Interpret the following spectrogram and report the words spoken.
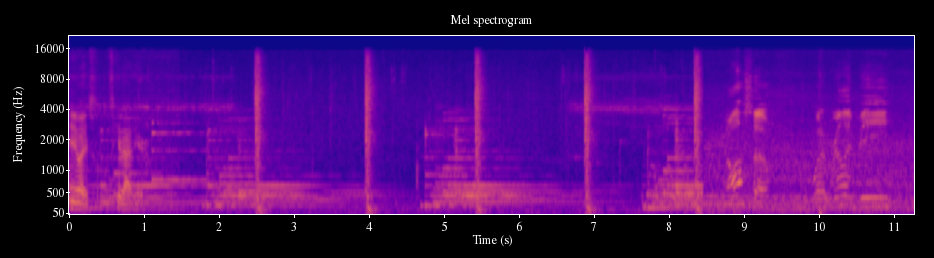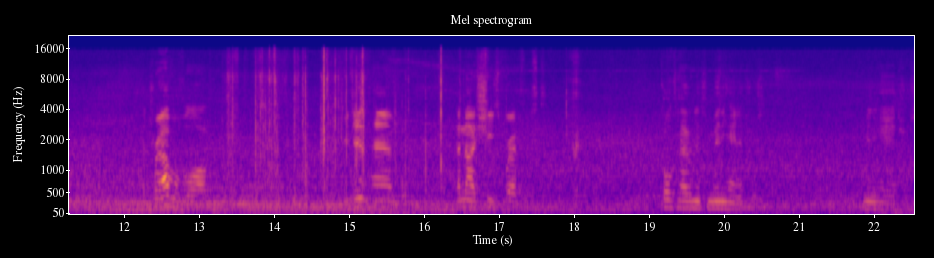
Anyways, let's get out of here. And also, would it really be a travel vlog if we didn't have a nice Sheetz breakfast? Cole's having us some mini hashers. Mini hashers.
